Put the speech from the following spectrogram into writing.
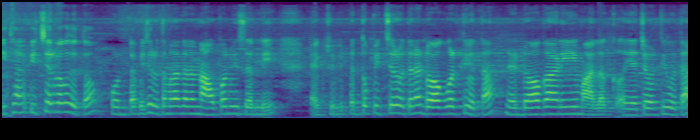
इथे आम्ही पिक्चर बघत होतो. कोणता पिक्चर होता मला त्याला नाव पण विसरली. ॲक्च्युली पण तो पिक्चर होता ना डॉगवरती होता. डॉग आणि मालक याच्यावरती होता.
